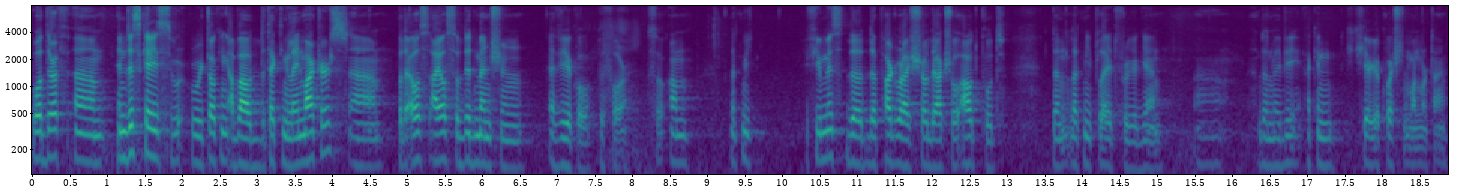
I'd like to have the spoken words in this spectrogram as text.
Well, um, in this case, we're talking about detecting lane markers, um, but I also, I also did mention a vehicle before. So um, let me if you missed the, the part where I showed the actual output, then let me play it for you again. Uh, and then maybe I can hear your question one more time.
